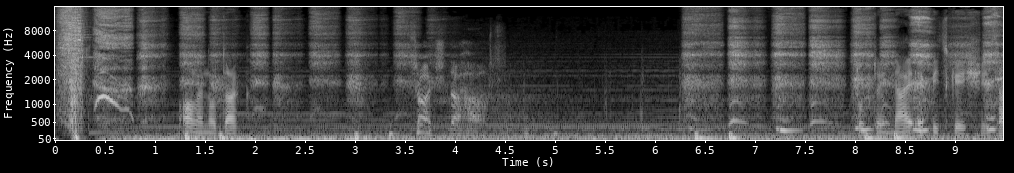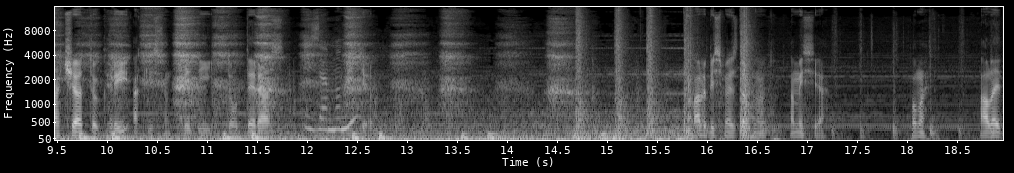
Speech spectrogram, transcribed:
Ale no tak. Search the house. Toto je najepickejší začiatok hry, aký som kedy doteraz videl. Mali by sme zdrhnúť. A misia. Poďme. Ale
